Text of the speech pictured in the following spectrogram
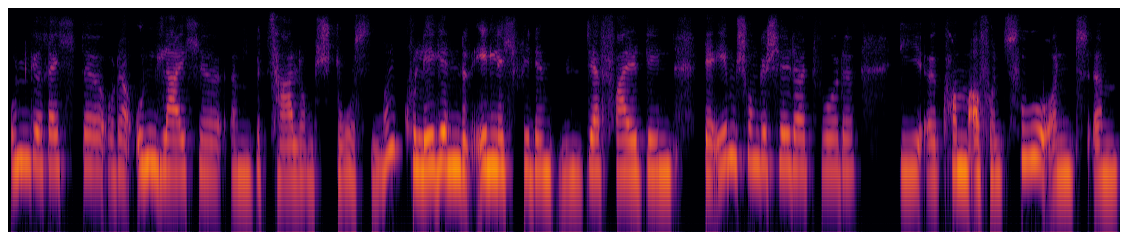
ungerechte oder ungleiche ähm, Bezahlung stoßen. Ne? Kolleginnen, ähnlich wie dem, der Fall, den, der eben schon geschildert wurde, die äh, kommen auf uns zu und ähm,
